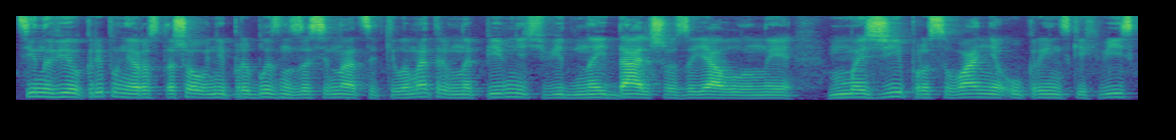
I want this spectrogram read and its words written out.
Ці нові укріплення розташовані приблизно за 17 кілометрів на північ від найдальшої заявленої межі просування українських військ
